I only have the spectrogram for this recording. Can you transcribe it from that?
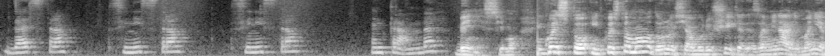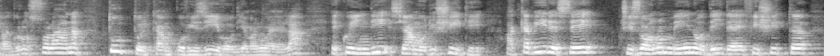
destra, sinistra, sinistra, entrambe. Benissimo. In questo, in questo modo noi siamo riusciti ad esaminare in maniera grossolana tutto il campo visivo di Emanuela e quindi siamo riusciti a capire se ci sono o meno dei deficit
